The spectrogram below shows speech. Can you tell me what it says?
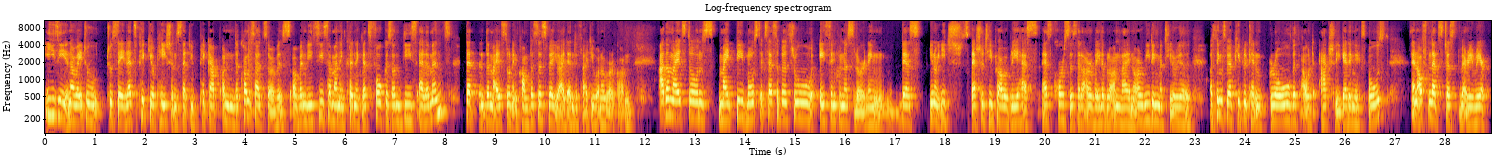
easy in a way to to say, let's pick your patients that you pick up on the consult service or when we see someone in clinic, let's focus on these elements that the milestone encompasses where you identified you want to work on. Other milestones might be most accessible through asynchronous learning. There's, you know, each specialty probably has has courses that are available online or reading material or things where people can grow without actually getting exposed. And often that's just very rare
